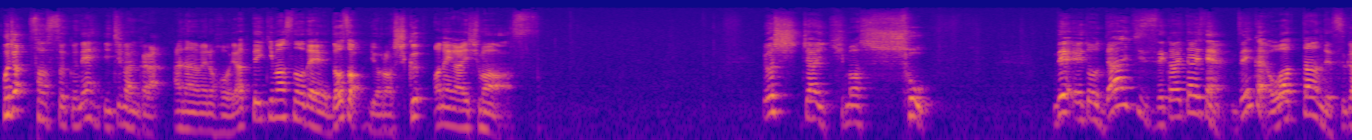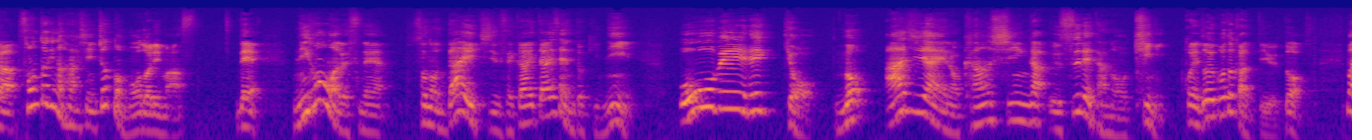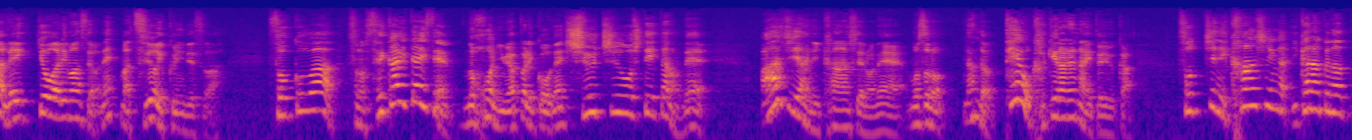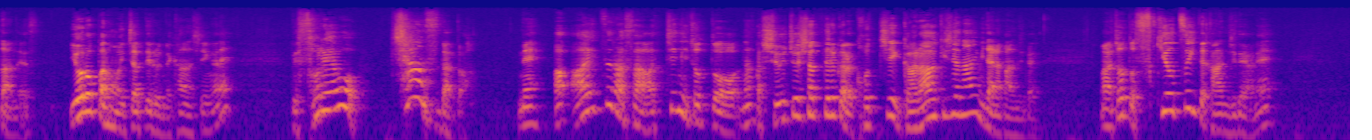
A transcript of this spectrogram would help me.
ほんじゃ、早速ね、1番から穴埋めの方やっていきますので、どうぞよろしくお願いします。よし、じゃあ行きましょう。で、えっと、第一次世界大戦、前回終わったんですが、その時の話にちょっと戻ります。で、日本はですね、その第一次世界大戦の時に、欧米列強のアジアへの関心が薄れたのを機に、これどういうことかっていうと、まあ列強ありますよね。まあ強い国ですわ。そこは、その世界大戦の方にやっぱりこうね、集中をしていたので、アジアに関してのね、もうその、なんだろう、手をかけられないというか、そっちに関心がいかなくなったんです。ヨーロッパの方行っちゃってるんで、関心がね。で、それをチャンスだと。ね。あ、あいつらさ、あっちにちょっとなんか集中しちゃってるからこっちガラ空きじゃない？みたいな感じで。まあちょっと隙をついた感じだよね。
